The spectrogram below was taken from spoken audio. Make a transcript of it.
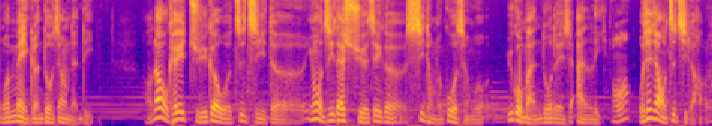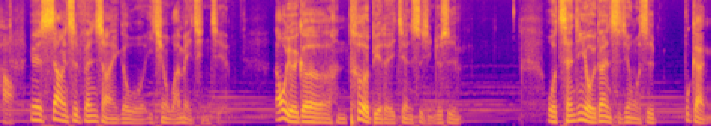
我们每个人都有这样能力。好，那我可以举一个我自己的，因为我自己在学这个系统的过程，我。遇过蛮多的一些案例哦，我先讲我自己的好了。好，因为上一次分享一个我以前有完美情节，然后我有一个很特别的一件事情，就是我曾经有一段时间我是不敢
